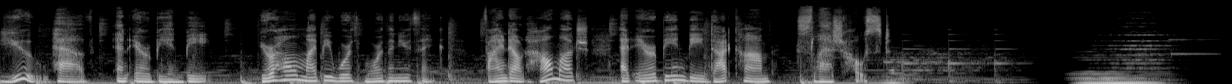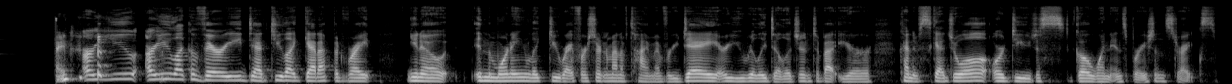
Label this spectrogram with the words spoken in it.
you have an Airbnb. Your home might be worth more than you think. Find out how much at airbnb.com/slash host. are you are you like a very dead do you like get up and write, you know, in the morning? Like do you write for a certain amount of time every day? Are you really diligent about your kind of schedule or do you just go when inspiration strikes?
